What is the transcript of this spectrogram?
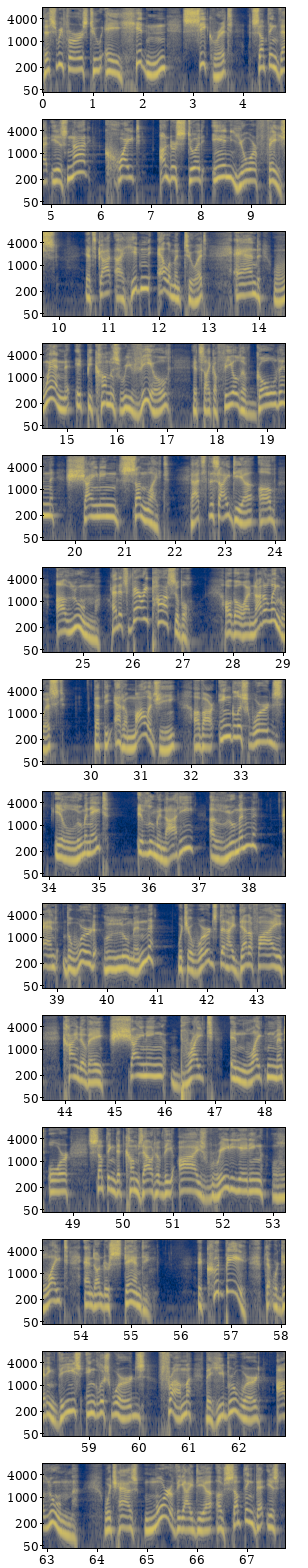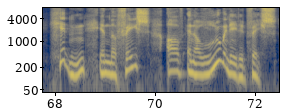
This refers to a hidden secret, something that is not quite understood in your face. It's got a hidden element to it, and when it becomes revealed, it's like a field of golden, shining sunlight. That's this idea of alum. And it's very possible, although I'm not a linguist, that the etymology of our English words illuminate, illuminati, illumine, and the word lumen, which are words that identify kind of a shining, bright enlightenment or something that comes out of the eyes radiating light and understanding. It could be that we're getting these English words from the Hebrew word alum, which has more of the idea of something that is hidden in the face of an illuminated face.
